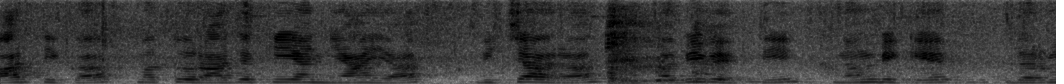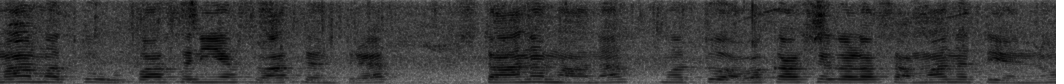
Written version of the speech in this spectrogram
ಆರ್ಥಿಕ ಮತ್ತು ರಾಜಕೀಯ ನ್ಯಾಯ ವಿಚಾರ, ಅಭಿವ್ಯಕ್ತಿ, ನಂಬಿಕೆ, ಧರ್ಮ ಮತ್ತು ಉಪಾಸನೆಯ ಸ್ವಾತಂತ್ರ್ಯ, ಸ್ಥಾನಮಾನ ಮತ್ತು ಅವಕಾಶಗಳ ಸಮಾನತೆಯನ್ನು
